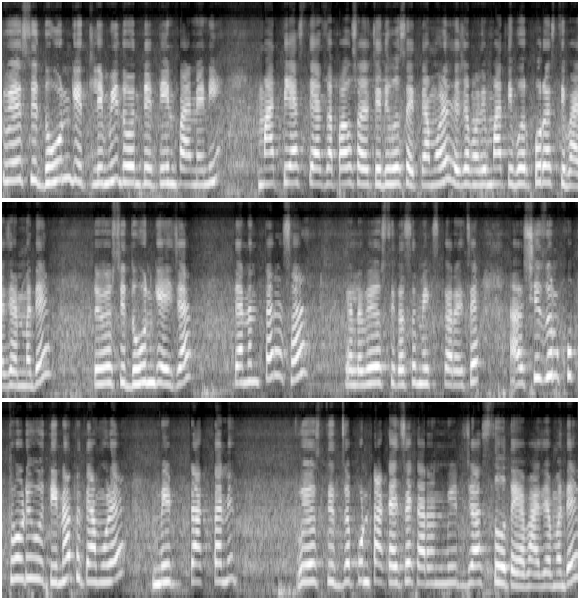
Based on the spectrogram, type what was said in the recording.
व्यवस्थित धुवून घेतली मी दोन ते तीन पाण्याने. माती असते आता पावसाळ्याचे दिवस आहेत त्यामुळे त्याच्यामध्ये माती भरपूर असते भाज्यांमध्ये. तर व्यवस्थित धुवून घ्यायच्या. त्यानंतर असं त्याला व्यवस्थित असं मिक्स करायचं आहे शिजून खूप थोडी होती ना तर त्यामुळे मीठ टाकताना व्यवस्थित जपून टाकायचं आहे कारण मीठ जास्त होतं या भाज्यामध्ये.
